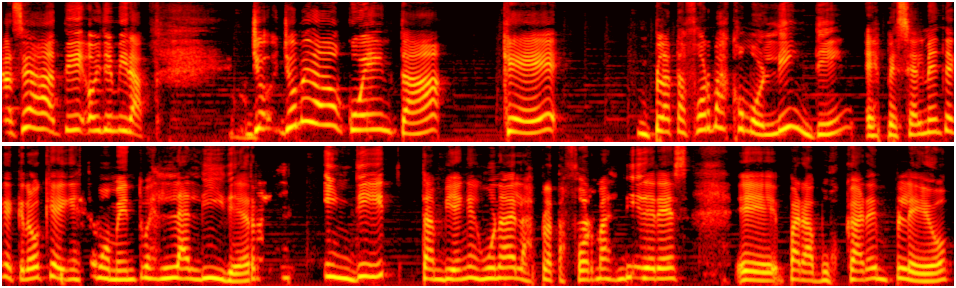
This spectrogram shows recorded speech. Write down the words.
Gracias a ti. Oye, mira, yo, yo me he dado cuenta que plataformas como LinkedIn, especialmente que creo que en este momento es la líder, Indeed también es una de las plataformas líderes eh, para buscar empleo,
